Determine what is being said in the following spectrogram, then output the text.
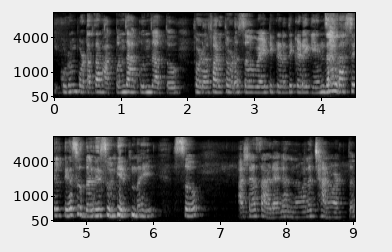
इकडून पोटाचा भाग पण झाकून जातो. थोडंफार थोडंसं वेळ तिकडे तिकडे गेन झाला असेल ते सुद्धा दिसून येत नाही. सो अशा साड्या घालणं मला छान वाटतं.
